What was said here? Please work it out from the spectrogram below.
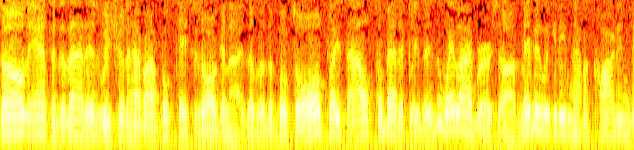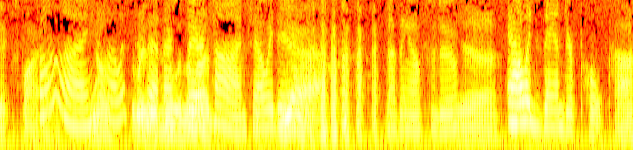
So the answer to that is we should have our bookcases organized. The, the books all placed alphabetically, the, the way libraries are. Maybe we could even have a card index file. Fine, You know, yeah, let's the do way that they in our in spare lib- time, shall we, dear? Yeah. Nothing else to do? Yeah. Alexander Pope. Huh?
